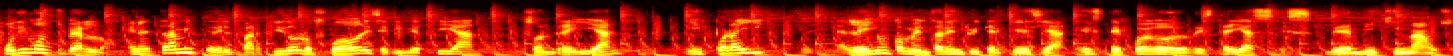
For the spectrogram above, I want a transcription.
pudimos verlo. En el trámite del partido los jugadores se divertían, sonreían y por ahí leí un comentario en Twitter que decía, este juego de estrellas es de Mickey Mouse.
